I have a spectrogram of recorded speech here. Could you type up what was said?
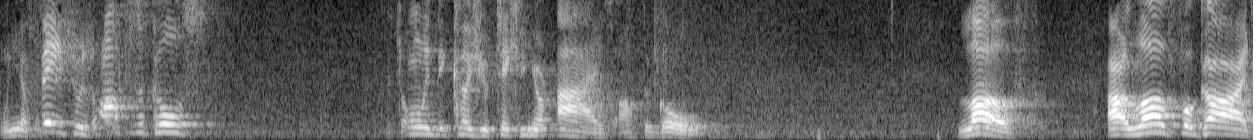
When you're faced with obstacles, it's only because you've taken your eyes off the goal. Love, our love for God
